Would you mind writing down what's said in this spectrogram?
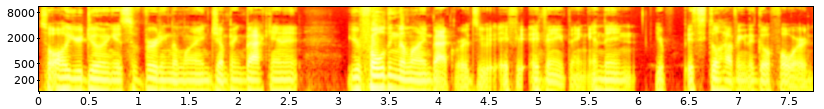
So all you're doing is subverting the line, jumping back in it. You're folding the line backwards, if if anything, and then you're it's still having to go forward.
